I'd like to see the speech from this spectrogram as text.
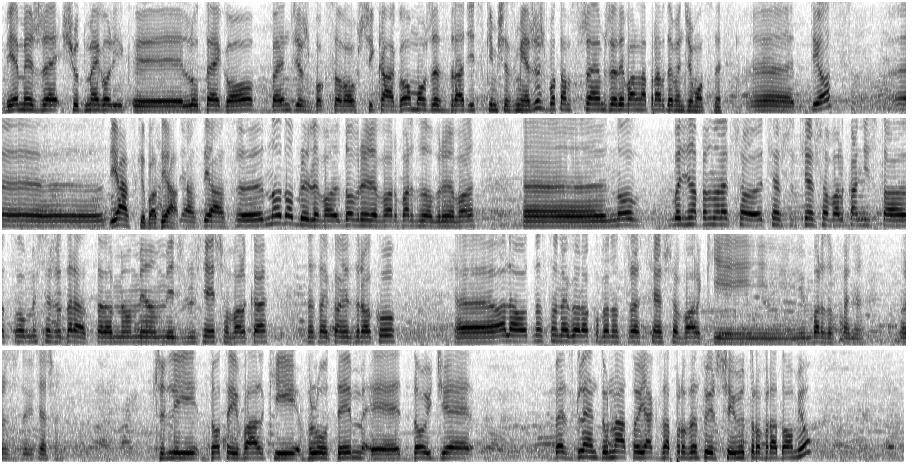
Wiemy, że 7 li- y, lutego będziesz boksował w Chicago. Możesz zdradzić, z kim się zmierzysz? Bo tam słyszałem, że rywal naprawdę będzie mocny. E, Dios? E, Diaz chyba, Diaz. Diaz, Diaz. E, No dobry rywal, dobry rywal, bardzo dobry rywal. E, no będzie na pewno lepsza, cięższa, cięższa walka niż ta, co myślę, że teraz. Teraz miałem mieć luźniejszą walkę na ten koniec roku. E, ale od następnego roku będą coraz cięższe walki i bardzo fajnie. Bardzo się tego cieszę. Czyli do tej walki w lutym y, dojdzie bez względu na to, jak zaprezentujesz się jutro w Radomiu?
